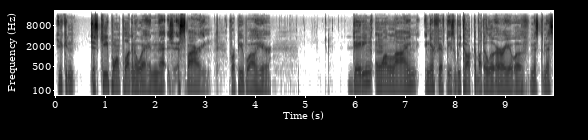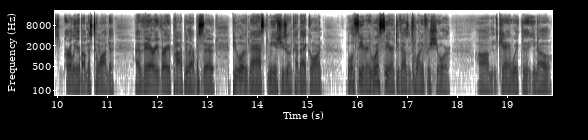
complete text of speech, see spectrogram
You can just keep on plugging away, and that's inspiring for people out here. Dating online in your fifties. We talked about the little area of Miss Miss earlier about Miss Tawanda. A very very popular episode. People have been asking me if she's going to come back on. We'll see her. We'll see her in 2020 for sure. Um, can't wait to, you know,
